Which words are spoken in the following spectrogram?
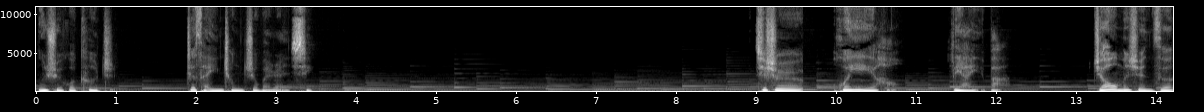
能学会克制，这才应称之为人性。其实，婚姻也好，恋爱也罢，只要我们选择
